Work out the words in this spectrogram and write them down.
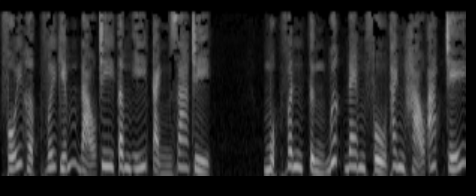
phối hợp với kiếm đạo chi tâm ý cảnh gia trì, mục vân từng bước đem phù thanh hảo áp chế,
